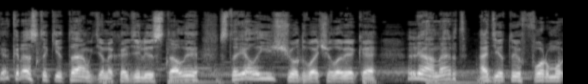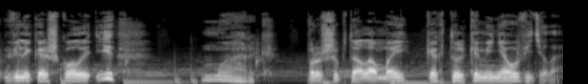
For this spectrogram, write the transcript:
Как раз-таки там, где находились столы, стояло еще два человека. Леонард, одетый в форму великой школы, и... «Марк», — прошептала Мэй, как только меня увидела.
